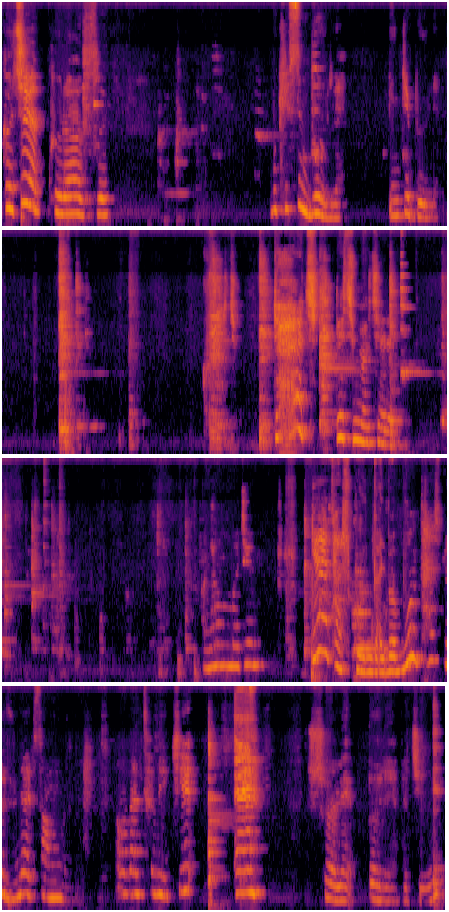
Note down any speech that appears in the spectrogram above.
kaçın kurası. Bu kesin böyle. Bence böyle. Geç. Geç. Geçmiyor içeri. Bacım. Yine ters koydum galiba. Bunun ters düzü neresi anlamadım. Ama ben tabii ki eh, şöyle böyle yapacağım.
